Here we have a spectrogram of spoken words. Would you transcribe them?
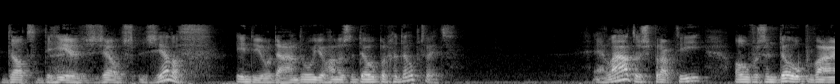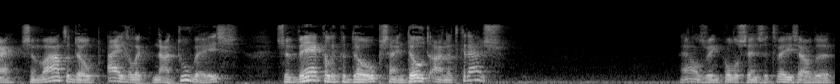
dat de Heer zelfs zelf in de Jordaan door Johannes de Doper gedoopt werd. En later sprak hij over zijn doop, waar zijn waterdoop eigenlijk naartoe wees. Zijn werkelijke doop, zijn dood aan het kruis. als we in Colossense 2 zouden,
